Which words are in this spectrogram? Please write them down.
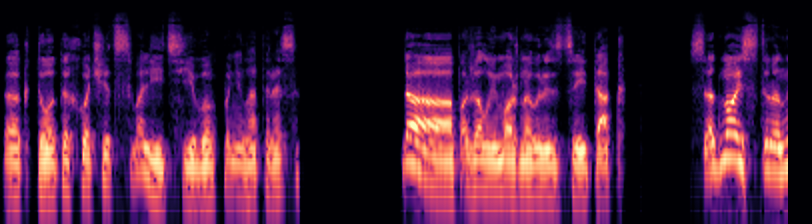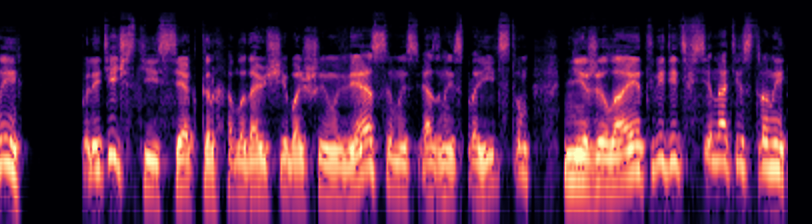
А кто-то хочет свалить его, поняла Тереса. Да, пожалуй, можно выразиться и так. С одной стороны, Политический сектор, обладающий большим весом и связанный с правительством, не желает видеть в Сенате страны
